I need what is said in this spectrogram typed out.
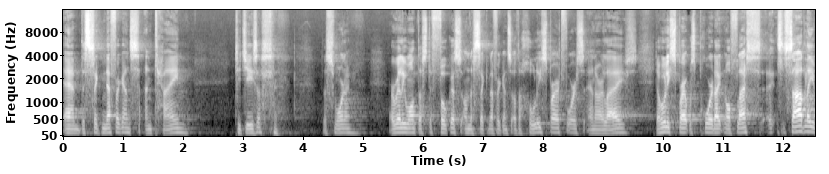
um, the significance and time to Jesus this morning. I really want us to focus on the significance of the Holy Spirit for us in our lives. The Holy Spirit was poured out in all flesh. Sadly,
